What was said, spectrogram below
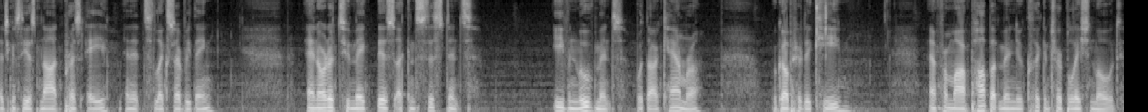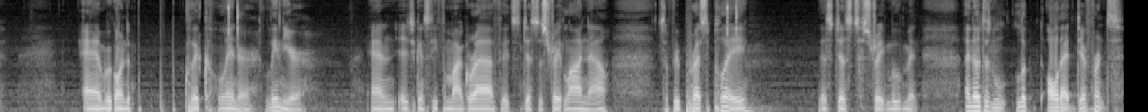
as you can see, it's not, press A and it selects everything. In order to make this a consistent, even movement with our camera, we go up here to key, and from our pop-up menu click interpolation mode. And we're going to click linear linear. And as you can see from my graph it's just a straight line now. So if we press play it's just straight movement. I know it doesn't look all that different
